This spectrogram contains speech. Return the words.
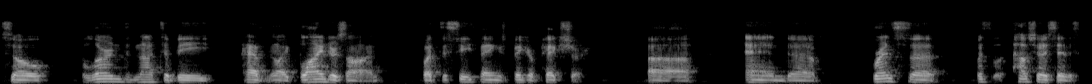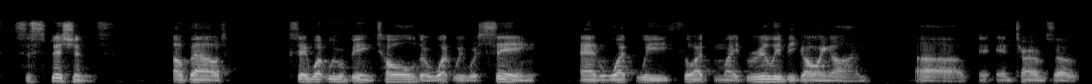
So learned not to be have like blinders on, but to see things bigger picture. Uh, and uh, Brent's, uh, how should I say this? Suspicions about, say, what we were being told or what we were seeing, and what we thought might really be going on uh, in terms of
